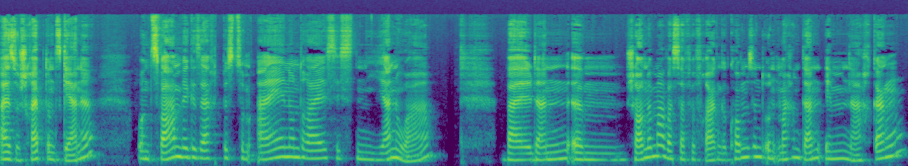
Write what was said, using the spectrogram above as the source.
Also schreibt uns gerne. Und zwar haben wir gesagt, bis zum 31. Januar, weil dann ähm, schauen wir mal, was da für Fragen gekommen sind und machen dann im Nachgang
